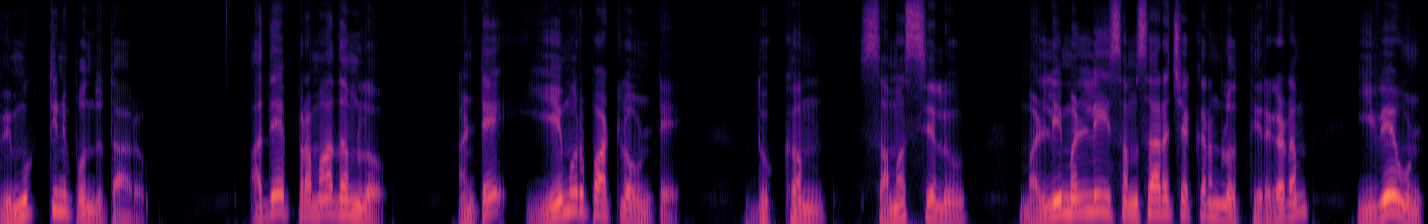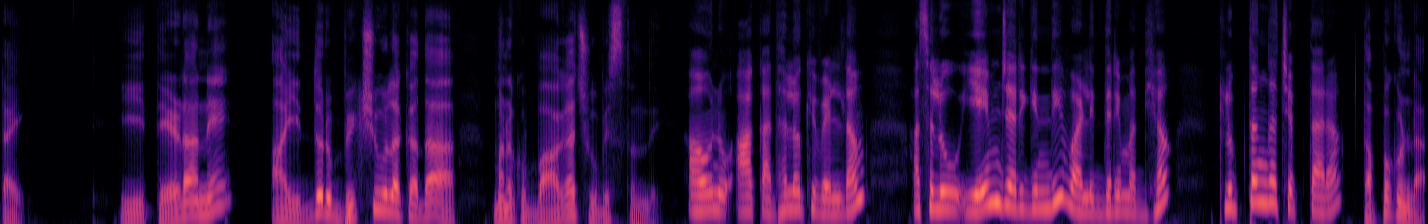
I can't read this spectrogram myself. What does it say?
విముక్తిని పొందుతారు. అదే ప్రమాదంలో అంటే ఏమురుపాట్లో ఉంటే దుఃఖం సమస్యలు మళ్ళీ మళ్ళీ సంసార చక్రంలో తిరగడం ఇవే ఉంటాయి. ఈ తేడానే ఆ ఇద్దరు భిక్షువుల కథ మనకు బాగా చూపిస్తుంది. అవును ఆ కథలోకి వెళ్దాం. అసలు ఏం జరిగింది వాళ్ళిద్దరి మధ్య? క్లుప్తంగా చెప్తారా? తప్పకుండా.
